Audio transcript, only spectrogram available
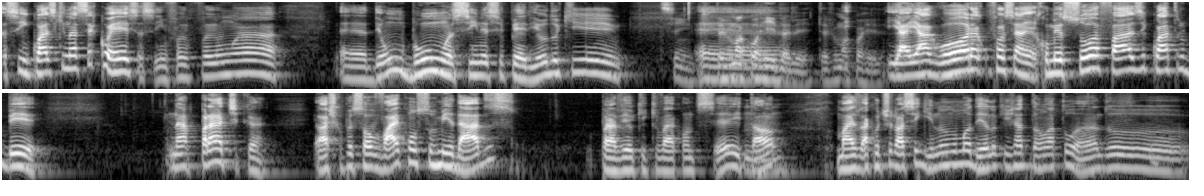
assim, quase que na sequência, assim. Foi, foi uma... É, deu um boom, assim, nesse período que... Sim, é, teve uma corrida ali, teve uma corrida. E aí agora, assim, ah, começou a fase 4B. Na prática, eu acho que o pessoal vai consumir dados para ver o que, que vai acontecer e uhum. tal mas vai continuar seguindo no modelo que já estão atuando.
